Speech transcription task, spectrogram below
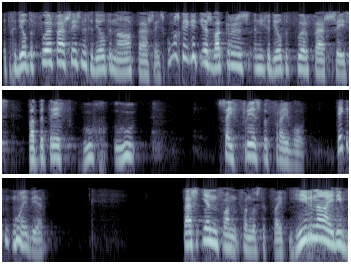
dit gedeelte voor vers 6 en 'n gedeelte na vers 6. Kom ons kyk net eers wat kry ons in die gedeelte voor vers 6 wat betref hoe hoe sy vrees bevry word. Kyk dit mooi weer. Vers 1 van van hoofstuk 5. Hierna het die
